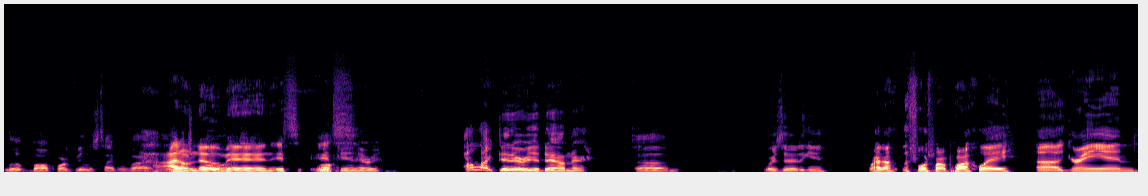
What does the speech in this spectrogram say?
Little ballpark village type of vibe. I don't know, man. It's walk in area. I like that area down there. Um, where's that again? Right off the Forest Park Parkway, uh, Grand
